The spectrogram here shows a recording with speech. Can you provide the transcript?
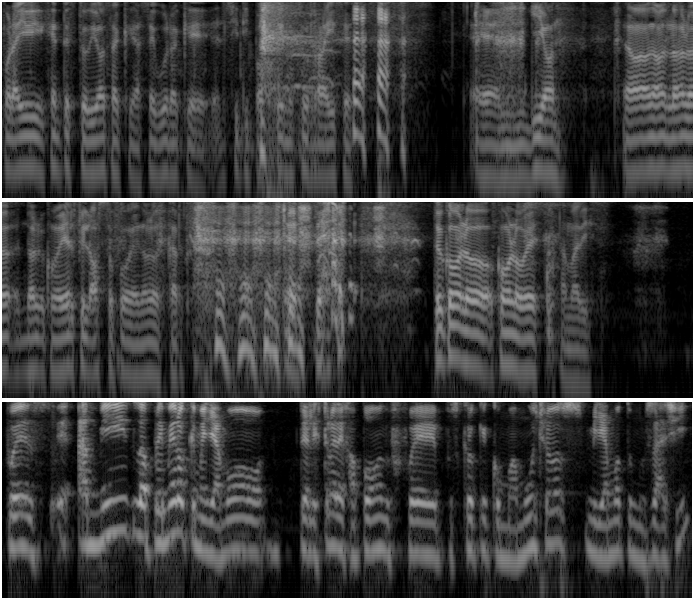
por ahí gente estudiosa que asegura que el City Pop tiene sus raíces en guion. No, no, no, no, como diría el filósofo, no lo descartes. Este, ¿Tú cómo lo, cómo lo ves, Amadis? Pues eh, a mí lo primero que me llamó de la historia de Japón fue, pues creo que como a muchos, Miyamoto Musashi.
